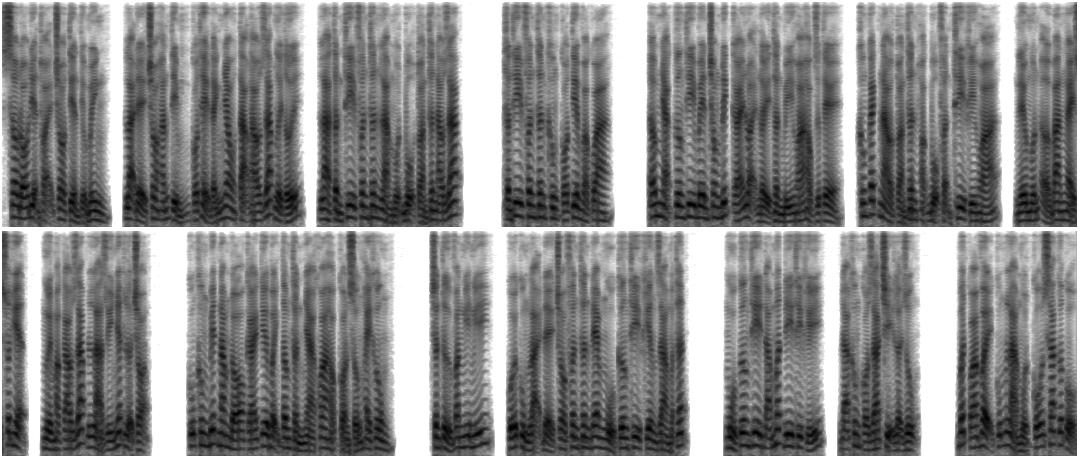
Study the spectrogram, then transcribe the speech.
sau đó điện thoại cho tiền tiểu minh, lại để cho hắn tìm có thể đánh nhau tạo áo giáp người tới, là tần thi phân thân làm một bộ toàn thân áo giáp thần thi phân thân không có tiêm vào qua. Âm nhạc cương thi bên trong đích cái loại lầy thần bí hóa học dược tề, không cách nào toàn thân hoặc bộ phận thi khí hóa, nếu muốn ở ban ngày xuất hiện, người mặc áo giáp là duy nhất lựa chọn. Cũng không biết năm đó cái kia bệnh tâm thần nhà khoa học còn sống hay không. Trần tử văn nghĩ nghĩ, cuối cùng lại để cho phân thân đem ngủ cương thi khiêng ra mật thất. Ngủ cương thi đã mất đi thi khí, đã không có giá trị lợi dụng. Bất quá vậy cũng là một cỗ xác cơ cổ.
